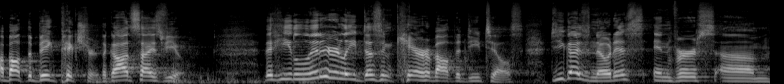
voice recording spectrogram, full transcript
about the big picture, the God sized view that he literally doesn't care about the details. Do you guys notice in verse um,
